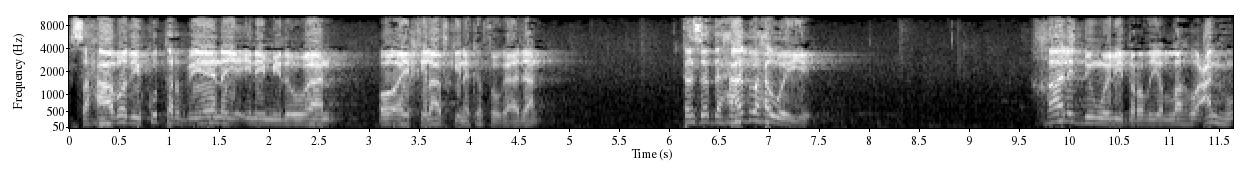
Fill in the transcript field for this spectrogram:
saxaabadii ku tarbiyeenaya inay midoobaan oo ay khilaafkiina ka fogaadaan. Tan saddexaad waxa weeye khaalid bin waliid radia allahu canhu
